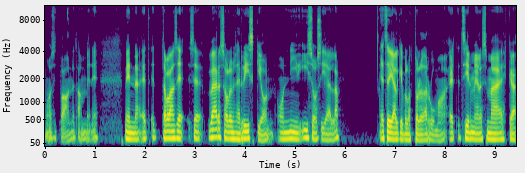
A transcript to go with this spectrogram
vaan sitten vaan annetaan menee, mennä. Et, et tavallaan se, se väärässä olemisen riski on, on niin iso siellä, että se jälki voi olla todella rumaa. Et, et siinä mielessä mä ehkä,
